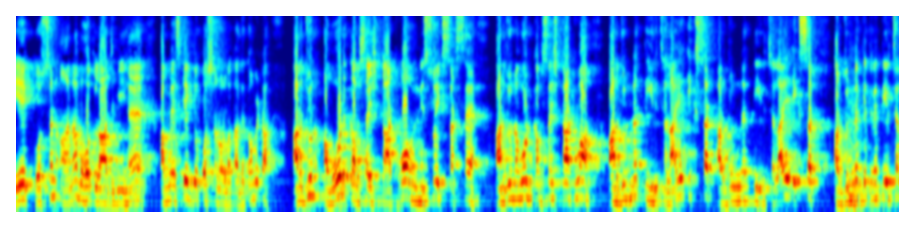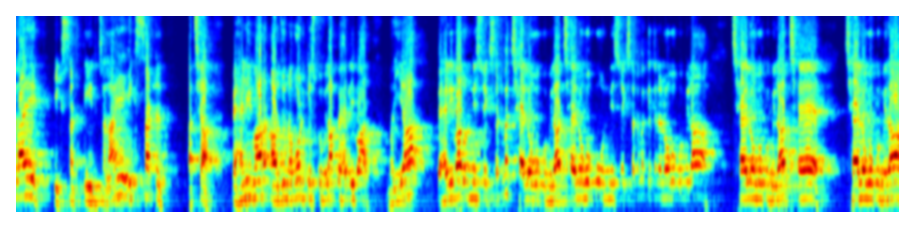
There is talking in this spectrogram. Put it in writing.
एक क्वेश्चन आना बहुत लाजमी है। अब मैं इसके एक दो क्वेश्चन और बता देता हूँ बेटा। अर्जुन अवार्ड कब से स्टार्ट हुआ? 1961 से अर्जुन अवार्ड कब से स्टार्ट हुआ? अर्जुन ने तीर चलाए इकसठ। अर्जुन ने तीर चलाए इकसठ। अर्जुन ने कितने तीर चलाए? इकसठ तीर चलाए इकसठ। अच्छा पहली बार अर्जुन अवार्ड किसको मिला? पहली बार। भैया पहली बार 1961 में छह लोगों को मिला। छह लोगों को 1961 में कितने लोगों को मिला? छह लोगों को मिला छह। छह लोगों को मिला।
